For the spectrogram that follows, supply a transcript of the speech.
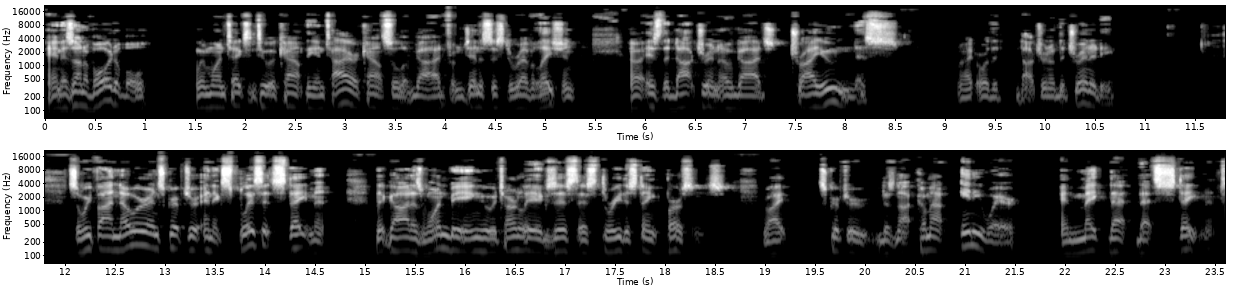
and is unavoidable when one takes into account the entire counsel of God from Genesis to Revelation, uh, is the doctrine of God's triuneness, right, or the doctrine of the Trinity. So we find nowhere in scripture an explicit statement that God is one being who eternally exists as three distinct persons, right? Scripture does not come out anywhere and make that, that statement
